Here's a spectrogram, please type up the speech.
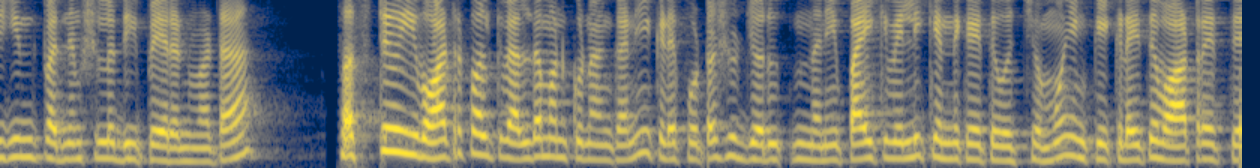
దిగింది పది నిమిషాల్లో దిగిపోయారనమాట ఫస్ట్ ఈ వాటర్ ఫాల్కి వెళ్దాం అనుకున్నాం కానీ ఇక్కడ ఫోటోషూట్ జరుగుతుందని పైకి వెళ్ళి కిందకైతే వచ్చాము. ఇంక ఇక్కడైతే వాటర్ అయితే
